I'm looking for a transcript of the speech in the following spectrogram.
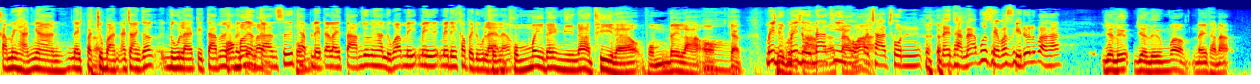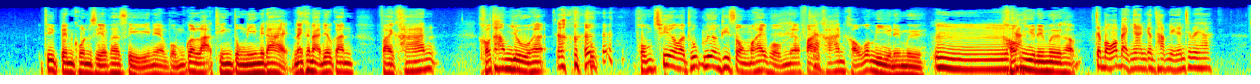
การบริหารงานในปัจจุบันอาจารย์ก็ดูแลติดตามไม่ว่าจะเป็นอ๋อไม่เรื่องไม่การซื้อผม แท็บเล็ตอะไรตามด้วยไหมคะหรือว่าไม่ไม่ไม่ได้เข้าไปดูแลผมแล้ว ผมไม่ได้มีหน้าที่แล้ว ผมได้ลาออกจากไม่ดูที่ปรึกษไม่ดูหน้าที่แล้วของแต่ว่ประชาชนในฐานะผู้เสียภาษีด้วยหรือเปล่าคะ อย่าลืมอย่าลืมว่าในฐานะ ที่เป็นคนเสียภาษีเนี่ยผมก็ละทิ้งตรงนี้ไม่ได้ ในขณะเดียวกันฝ่ายค้านเขาทำอยู่ฮะ ทุกผมเชื่อว่าทุกเรื่องที่ส่งมาให้ผมเนี่ยฝ่ายค้านเขาก็มีอยู่ในมืออืมเขาค่ะมีอยู่ในมือครับ จะบอกว่าแบ่งงานกันทำอย่างนั้นใช่ไหมคะ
